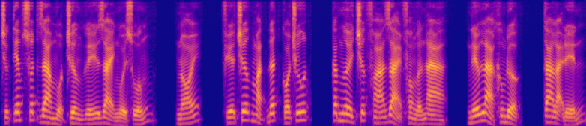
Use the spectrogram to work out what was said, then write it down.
trực tiếp xuất ra một trường ghế dài ngồi xuống, nói, phía trước mặt đất có chút, các ngươi trước phá giải phong ấn A, nếu là không được, ta lại đến.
